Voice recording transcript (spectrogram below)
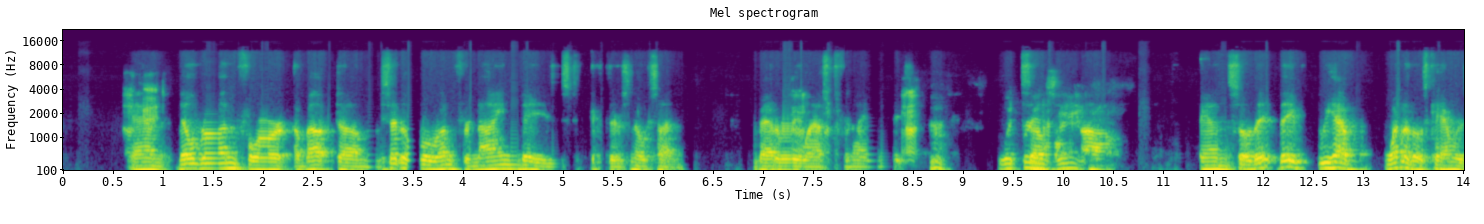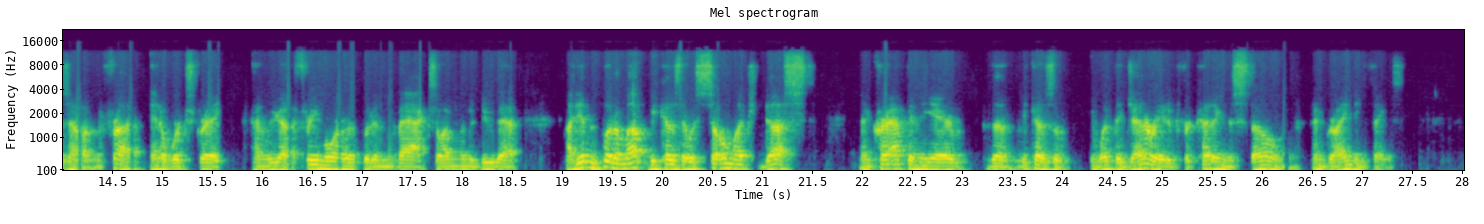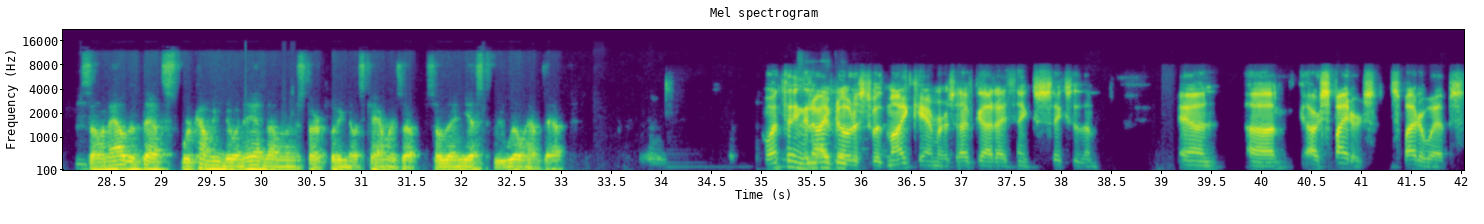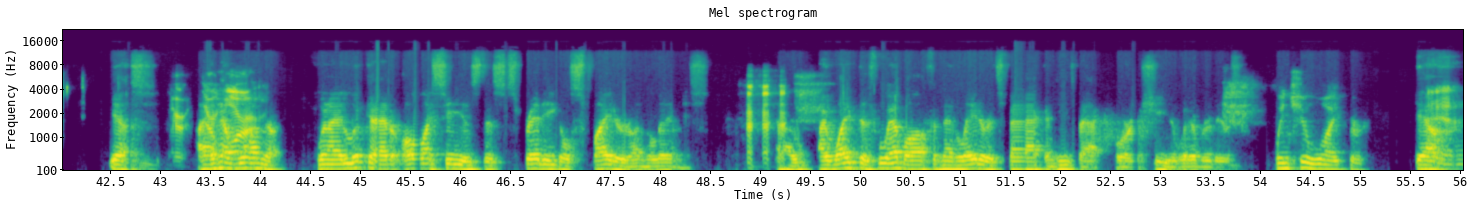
Okay. and they'll run for about. Um, they said it will run for nine days if there's no sun. The battery lasts for nine days. What So, that? uh, and so they, they, we have one of those cameras out in the front and it works great. And we got three more to put in the back. So I'm going to do that. I didn't put them up because there was so much dust and crap in the air the, because of what they generated for cutting the stone and grinding things. So now that that's, we're coming to an end, I'm going to start putting those cameras up. So then, yes, we will have that. One thing that I've noticed with my cameras, I've got, I think, six of them. And um, are spiders, spider webs. Yes. They're, I they're have warm. one. When I look at it, all I see is this spread eagle spider on the limbs. And I, I wipe his web off, and then later it's back, and he's back, or she, or whatever it is. Windshield wiper. Yeah,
